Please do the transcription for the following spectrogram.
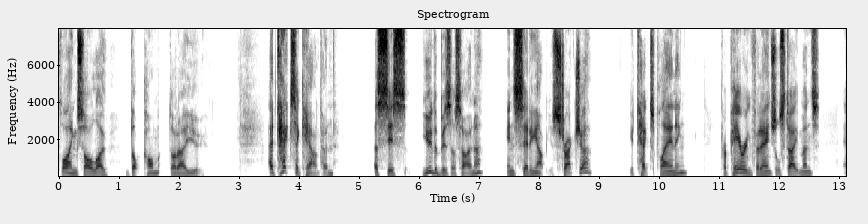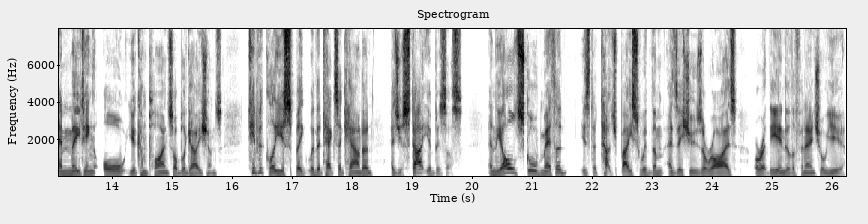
flyingsolo.com.au. A tax accountant assists you, the business owner, in setting up your structure, your tax planning, preparing financial statements, and meeting all your compliance obligations. Typically, you speak with a tax accountant as you start your business, and the old school method is to touch base with them as issues arise or at the end of the financial year.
